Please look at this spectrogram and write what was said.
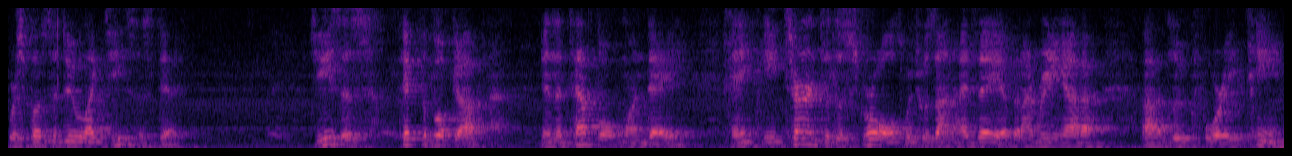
We're supposed to do like Jesus did. Jesus picked the book up in the temple one day, and he, he turned to the scrolls, which was on Isaiah, but I'm reading out of uh, Luke 4:18,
